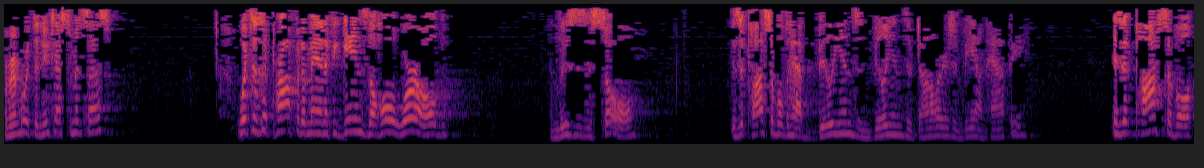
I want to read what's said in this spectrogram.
Remember what the New Testament says? What does it profit a man if he gains the whole world and loses his soul? Is it possible to have billions and billions of dollars and be unhappy? Is it possible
